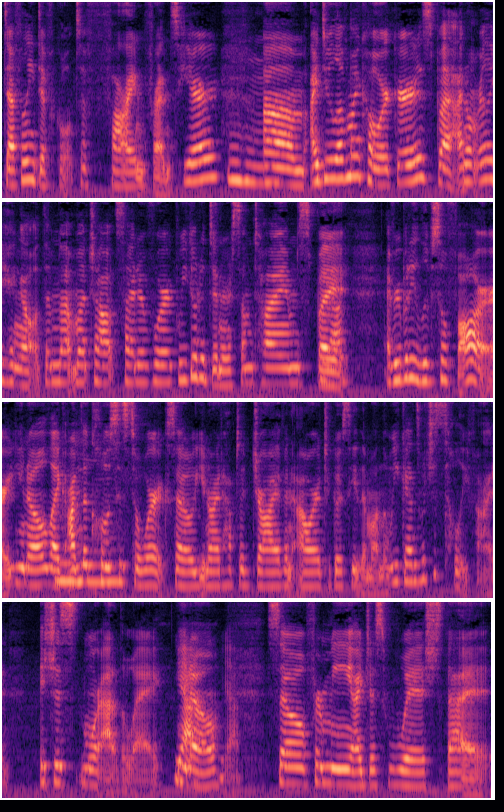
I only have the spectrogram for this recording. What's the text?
definitely difficult to find friends here. Um, I do love my coworkers, but I don't really hang out with them that much outside of work. We go to dinner sometimes, but Yeah. everybody lives so far, you know, like I'm the closest to work, so you know, I'd have to drive an hour to go see them on the weekends, which is totally fine. It's just more out of the way, Yeah, you know. yeah. So for me, I just wish that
